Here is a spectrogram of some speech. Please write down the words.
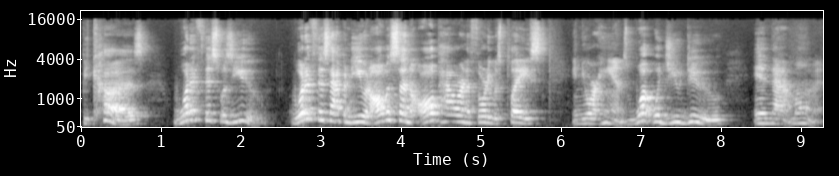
because what if this was you? What if this happened to you and all of a sudden all power and authority was placed in your hands? What would you do in that moment?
